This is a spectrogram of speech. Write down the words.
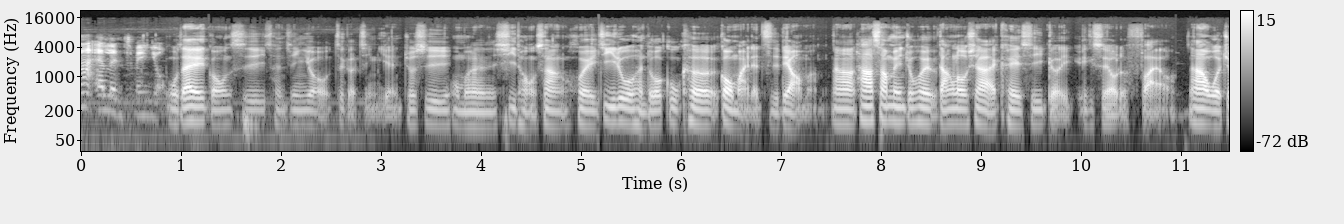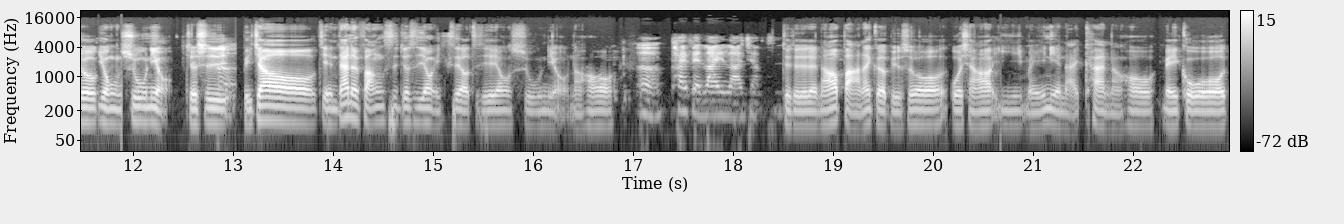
那 Allen 这边有。我在公司曾经有这个经验，就是我们系统上会记录很多顾客购买的资料嘛，那它上面就会 download 下来，可以是一个 Excel 的 file。那我就用枢纽，就是嗯比较简单的方式，就是用 Excel 直接用枢纽，然后嗯，拍肥拉一拉这样子。对对对，然后把那个比如说我想要以每一年来看，然后美国、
